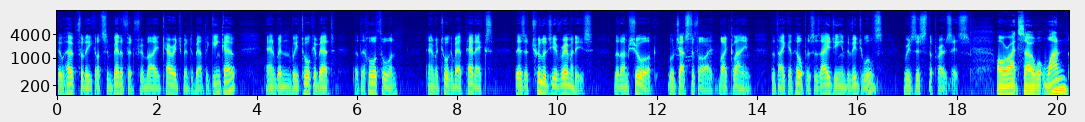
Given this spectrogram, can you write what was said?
who hopefully got some benefit from my encouragement about the ginkgo. And when we talk about uh, the hawthorn and we talk about Panax, there's a trilogy of remedies that I'm sure will justify my claim that they can help us as aging individuals resist the process. All right, so one,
